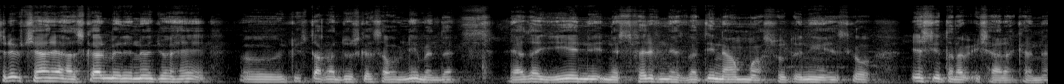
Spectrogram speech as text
صرف شہر عسکر میں رہنا جو ہے کس تقدس کا سبب نہیں بنتا لہٰذا یہ صرف نسبتی نام مقصود نہیں ہے، اس کو اس کی طرف اشارہ کرنا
